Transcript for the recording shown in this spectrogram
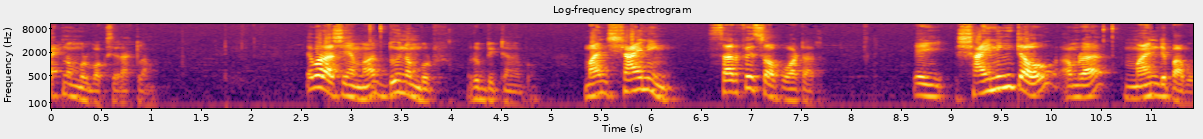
এক নম্বর বক্সে রাখলাম। এবার আসি আমার দুই নম্বর রুব্রিকটা নেব। Mind shining surface of water এই শাইনিংটাও আমরা মাইন্ডে পাবো।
